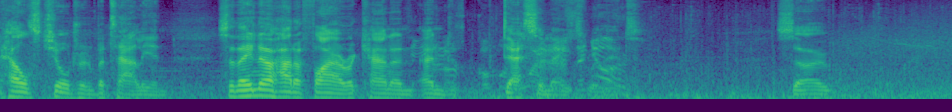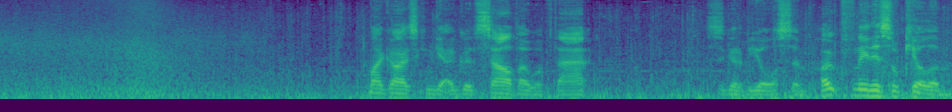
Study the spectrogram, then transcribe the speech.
Hell's Children Battalion. So they know how to fire a cannon and decimate with it. So, my guys can get a good salvo with that. This is going to be awesome. Hopefully this will kill them.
